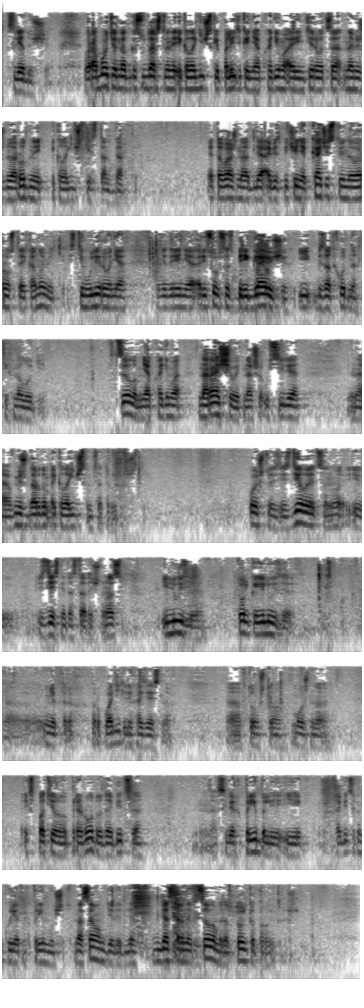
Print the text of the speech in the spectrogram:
Следующее. В работе над государственной экологической политикой необходимо ориентироваться на международные экологические стандарты. Это важно для обеспечения качественного роста экономики, стимулирования внедрения ресурсосберегающих и безотходных технологий. В целом необходимо наращивать наши усилия в международном экологическом сотрудничестве. Кое-что здесь делается, но и здесь недостаточно. У нас иллюзия, только иллюзия э, у некоторых руководителей хозяйственных э, в том, что можно, эксплуатируя природу, добиться сверхприбыли и добиться конкурентных преимуществ. На самом деле для, для страны в целом это только проигрыш.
